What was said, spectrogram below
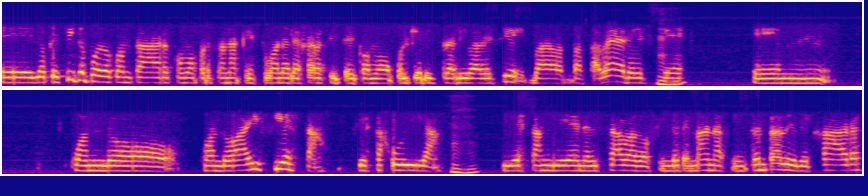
Eh, lo que sí te puedo contar como persona que estuvo en el ejército y como cualquier israelí va a decir, va, a saber, es que em, cuando, cuando hay fiesta, fiesta judía, y es también el sábado, fin de semana, se intenta de dejar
